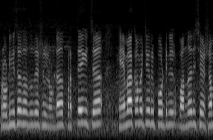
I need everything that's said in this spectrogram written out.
പ്രൊഡ്യൂസേഴ്സ് അസോസിയേഷനിലുണ്ട് പ്രത്യേകിച്ച് ഹേമ കമ്മിറ്റി റിപ്പോർട്ടിൽ വന്നതിന് ശേഷം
